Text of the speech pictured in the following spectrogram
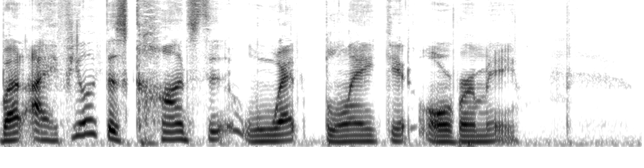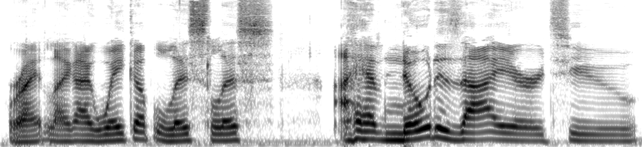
but I feel like this constant wet blanket over me right? Like I wake up listless. I have no desire to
